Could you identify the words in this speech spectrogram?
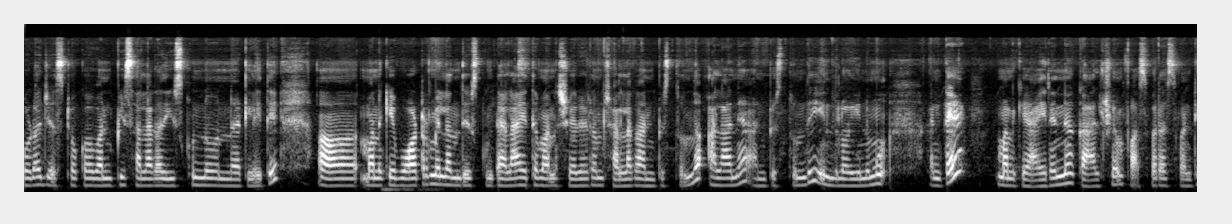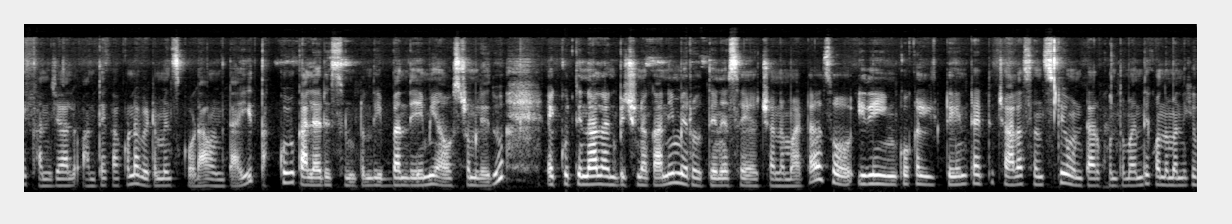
కూడా జస్ట్ ఒక వన్ పీస్ అలాగా తీసుకుంటూ ఉన్నట్లయితే మనకి వాటర్ మిలన్ తీసుకుంటే ఎలా అయితే మన శరీరం చల్లగా అనిపిస్తుందో అలానే అనిపిస్తుంది. ఇందులో ఇనుము అంటే మనకి ఐరన్ కాల్షియం ఫాస్ఫరస్ వంటి ఖనిజాలు అంతేకాకుండా విటమిన్స్ కూడా ఉంటాయి. తక్కువ క్యాలరీస్ ఉంటుంది ఇబ్బంది ఏమీ అవసరం లేదు. ఎక్కువ తినాలనిపించినా కానీ మీరు తినేసేయచ్చు అనమాట సో ఇది ఇంకొకటి ఏంటంటే చాలా సెన్సిటివ్ ఉంటారు కొంతమంది. కొంతమందికి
